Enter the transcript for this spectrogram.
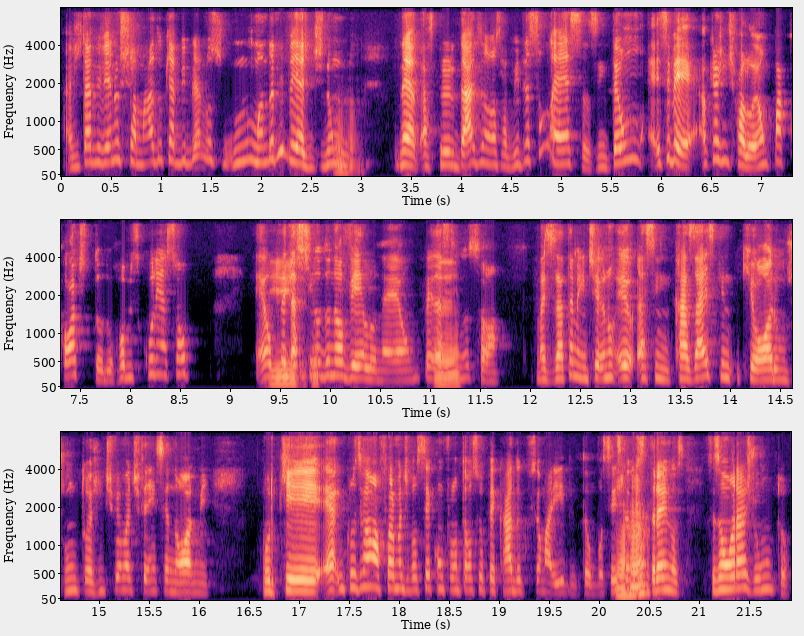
A gente está vivendo o chamado que a Bíblia nos manda viver. A gente não. Uhum. Né, as prioridades da nossa vida são essas. Então, você vê, é o que a gente falou, é um pacote todo. O homeschooling é só o, é um pedacinho do novelo, né? É um pedacinho é. só. Mas exatamente, eu, eu, assim, casais que, que oram junto, a gente vê uma diferença enorme. Porque, é, inclusive, é uma forma de você confrontar o seu pecado com o seu marido. Então, vocês estão uhum. estranhos, vocês vão orar junto.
